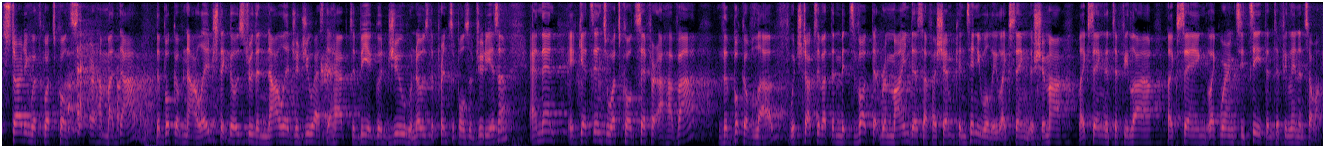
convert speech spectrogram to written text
starting with what's called Sefer Hamada, the book of knowledge that goes through the knowledge a Jew has to have to be a good Jew who knows the principles of Judaism. And then it gets into what's called Sefer Ahava, the book of love, which talks about the mitzvot that remind us of Hashem continually, like saying the Shema, like saying the Tefillah, like saying, like wearing tzitzit and tefillin and so on.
